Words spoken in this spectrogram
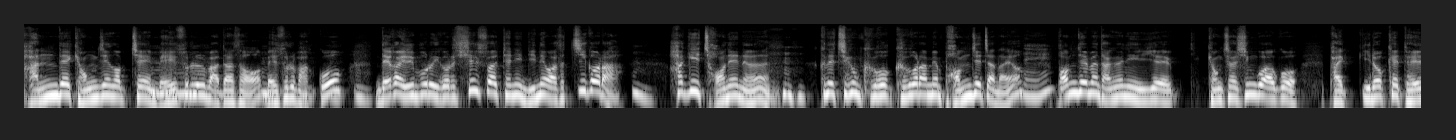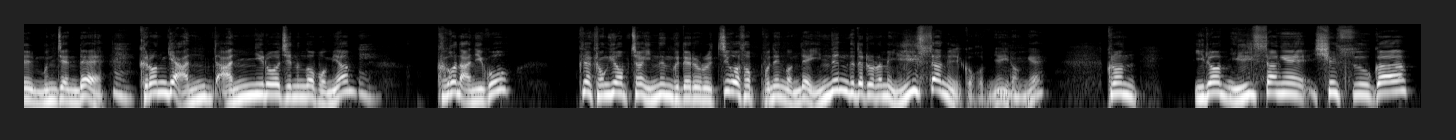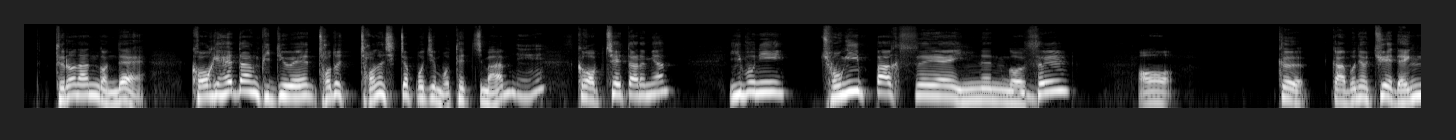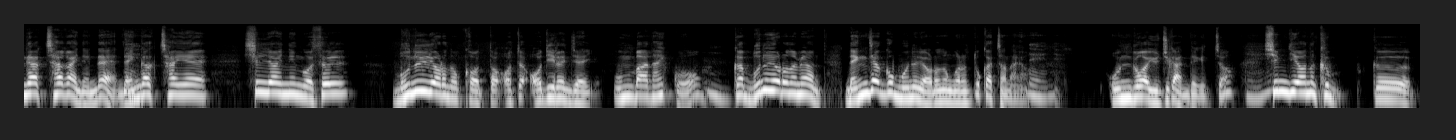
반대 경쟁 업체의 음. 매수를 받아서 음, 매수를 음, 받고 음, 음, 내가 일부러 이거를 실수할 테니 니네 와서 찍어라 음. 하기 전에는 근데 지금 그거 그거라면 범죄잖아요. 네. 범죄면 당연히 이게 경찰 신고하고 발 이렇게 될 문제인데 네. 그런 게안안 이루어지는 거 보면 네. 그건 아니고 그냥 경쟁 업체가 있는 그대로를 찍어서 보낸 건데 있는 그대로라면 일상일 거거든요. 이런 음. 게 그런 이런 일상의 실수가 드러난 건데 거기 해당 비디오에 저도 저는 직접 보지 못했지만 네. 그 업체에 따르면 이분이 종이 박스에 있는 것을 어그 그러니까 뭐냐면 뒤에 냉각차가 있는데 네. 냉각차에 실려 있는 것을 문을 열어놓고 어떠, 어떠 어디를 이제 운반했고 음. 그러니까 문을 열어놓으면 냉장고 문을 열어놓은 거랑 똑같잖아요. 네. 네. 온도가 유지가 안 되겠죠. 네. 심지어는 그 그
